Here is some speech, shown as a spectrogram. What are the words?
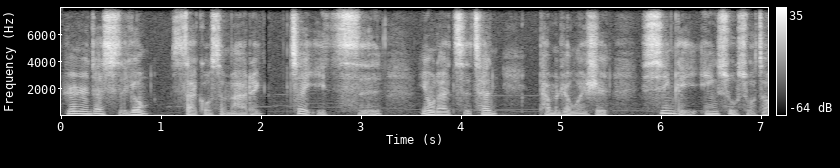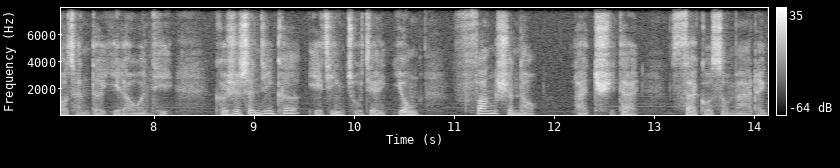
仍然在使用 psychosomatic 这一词用来指称他们认为是心理因素所造成的医疗问题。可是神经科已经逐渐用 functional 来取代 psychosomatic，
